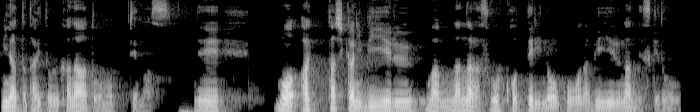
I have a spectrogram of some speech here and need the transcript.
になったタイトルかなと思ってます。で、もうあ確かに BL、まあなんならすごくこってり濃厚な BL なんですけど、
